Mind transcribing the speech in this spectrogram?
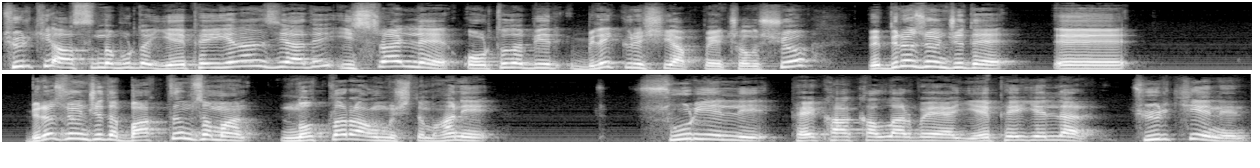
Türkiye aslında burada YPG'den ziyade İsrail'le ortada bir bilek güreşi yapmaya çalışıyor. Ve biraz önce de e, biraz önce de baktığım zaman notlar almıştım. Hani Suriyeli PKK'lar veya YPG'liler Türkiye'nin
